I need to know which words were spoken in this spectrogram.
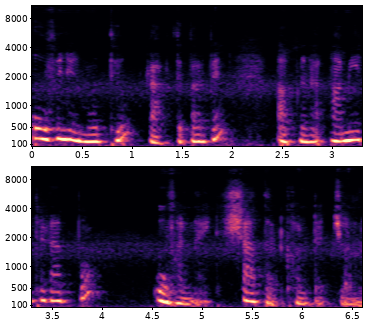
ওভেনের মধ্যেও রাখতে পারবেন। আপনারা আমি এটা রাখব ওভারনাইট সাত আট ঘণ্টার জন্য।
